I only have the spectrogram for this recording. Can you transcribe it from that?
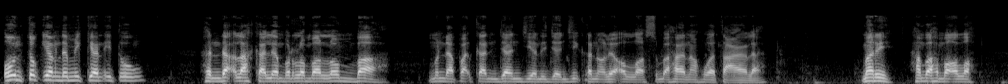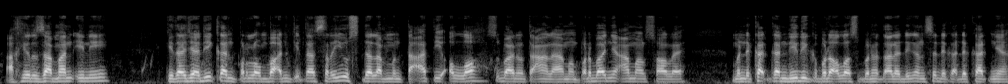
Untuk yang demikian itu, hendaklah kalian berlomba-lomba mendapatkan janji yang dijanjikan oleh Allah Subhanahu wa taala. Mari hamba-hamba Allah, akhir zaman ini kita jadikan perlombaan kita serius dalam mentaati Allah Subhanahu wa taala, memperbanyak amal soleh, mendekatkan diri kepada Allah Subhanahu wa taala dengan sedekat-dekatnya,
